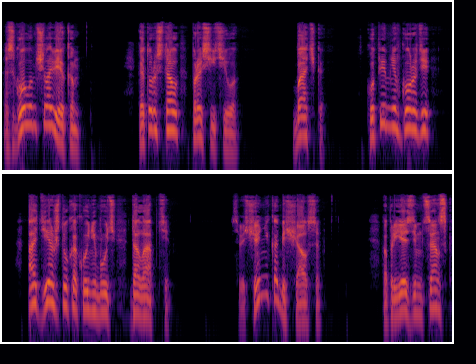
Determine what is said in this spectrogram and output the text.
с голым человеком, который стал просить его. — Батька, купи мне в городе одежду какую-нибудь до лапти. Священник обещался. По приезде в Мценск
